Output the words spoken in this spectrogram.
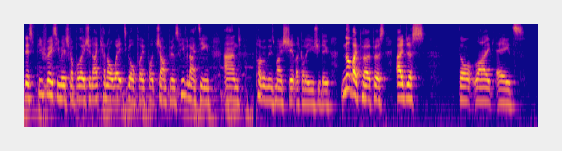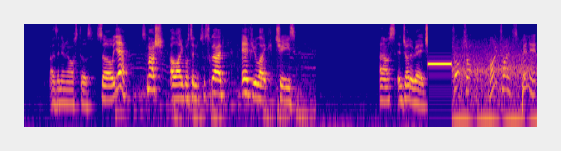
this FIFA 18 Rage compilation. I cannot wait to go play FUT Champions FIFA 19 and probably lose my shit like what I usually do. Not by purpose. I just don't like AIDS as anyone else does. So yeah, smash a like button, subscribe if you like cheese, and I'll enjoy the rage. Drop shot, might try and spin it.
